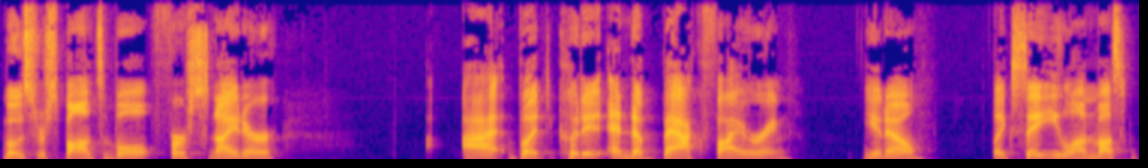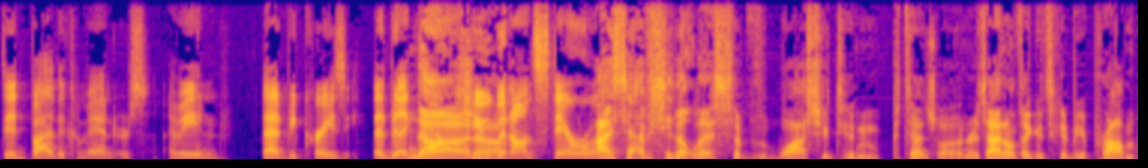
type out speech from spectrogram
most responsible for Snyder. I but could it end up backfiring? You know, like say Elon Musk did buy the Commanders. I mean, That'd be crazy. That'd be like No, Mark no. Cuban on steroids. I see, I've seen a list of Washington potential owners. I don't think it's going to be a problem.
